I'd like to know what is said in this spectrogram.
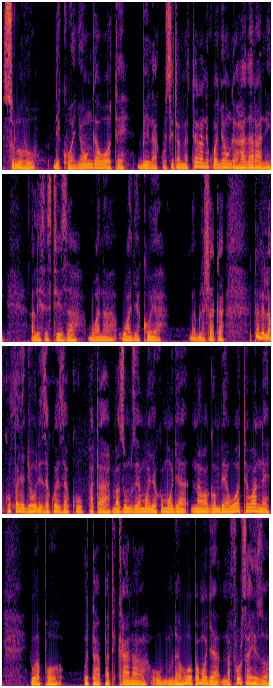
suluhu ni kuwanyonga wote bila kusita, na tena ni kuwanyonga hadharani, alisisitiza Bwana Wajakoya. Na bila shaka tutaendelea kufanya juhudi za kuweza kupata mazungumzo ya moja kwa moja na wagombea wote wanne, iwapo utapatikana muda huo pamoja na fursa hizo,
